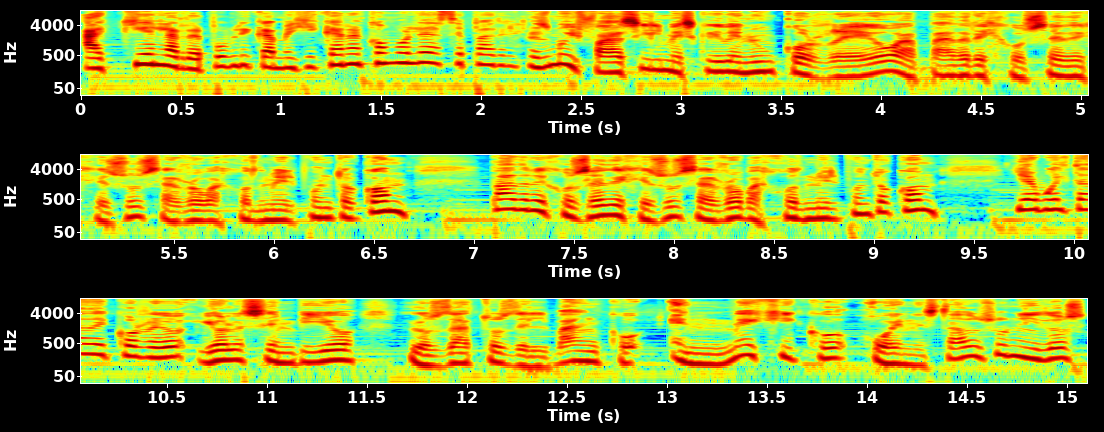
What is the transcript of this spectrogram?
aquí en la República Mexicana, ¿cómo le hace, padre? Es muy fácil, me escriben un correo a padrejosedejesús.com, padrejosedejesús.com y a vuelta de correo yo les envío los datos del banco en México o en Estados Unidos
